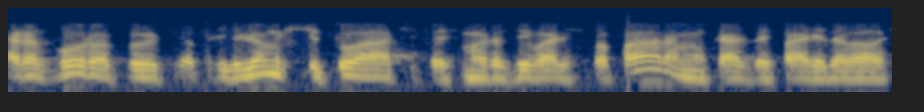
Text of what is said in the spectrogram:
разбору определенных ситуаций. То есть мы развивались по парам, и каждой паре давалась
